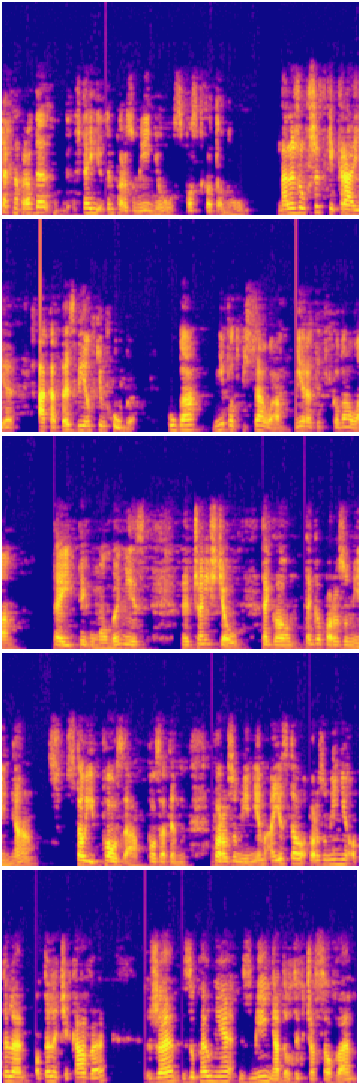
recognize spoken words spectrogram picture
tak naprawdę w, tej, w tym porozumieniu z postkotonu należą wszystkie kraje AKP z wyjątkiem Kuby. Kuba nie podpisała, nie ratyfikowała tej, tej umowy, nie jest częścią tego, tego porozumienia, stoi poza, poza tym porozumieniem, a jest to porozumienie o tyle, o tyle ciekawe, że zupełnie zmienia dotychczasowe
